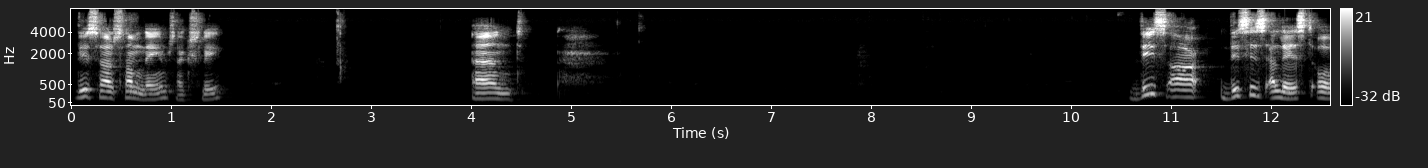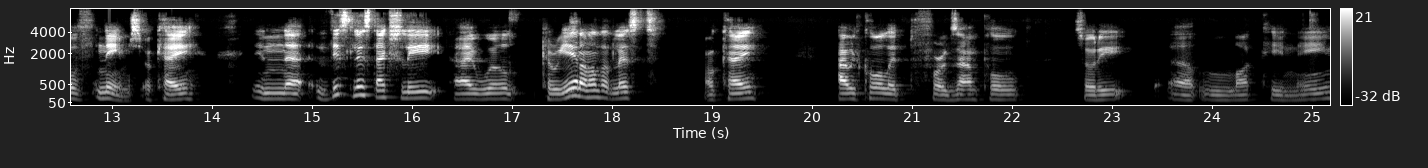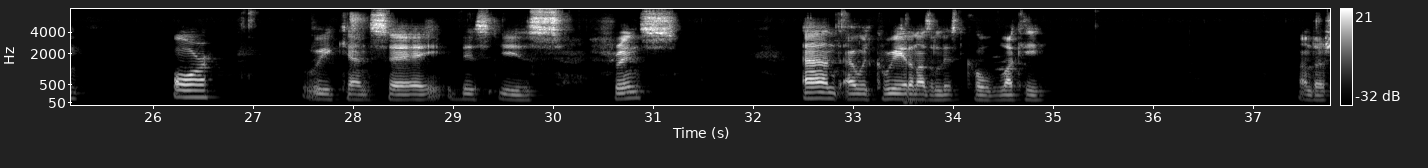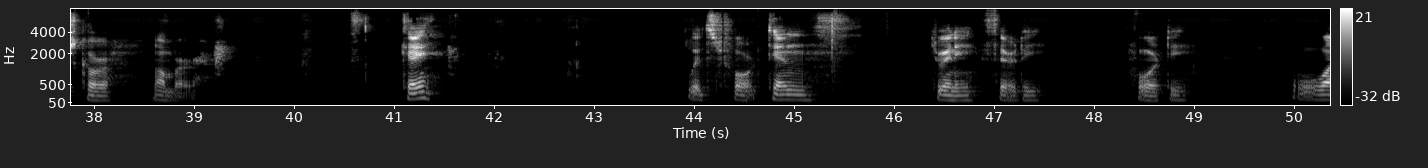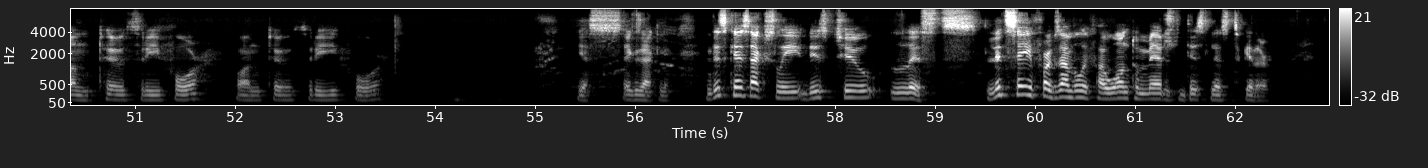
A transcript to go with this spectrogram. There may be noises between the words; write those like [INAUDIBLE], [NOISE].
these are some names actually. And These are this is a list of names, okay? In uh, this list, actually, I will create another list, okay? I will call it, for example, sorry, uh, lucky name, or we can say this is friends, and I will create another list called lucky underscore number okay. Width for 10 20 30 40 1 2 3 4 1 2 3 4 yes exactly. In this case actually these two lists. Let's say for example if I want to merge this list together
